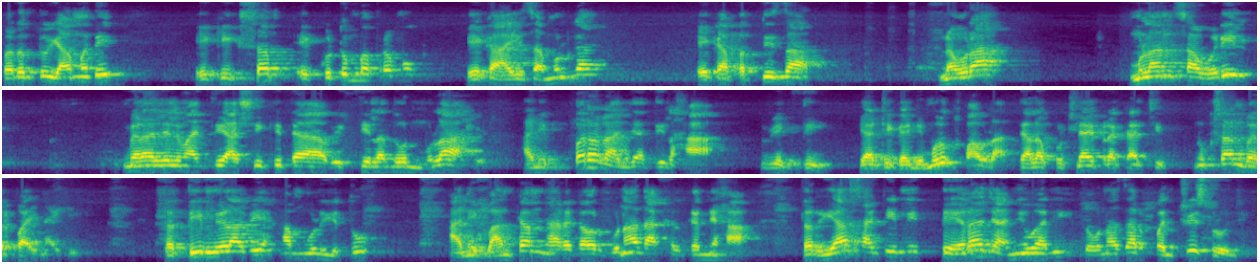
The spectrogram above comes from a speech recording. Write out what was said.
परंतु यामध्ये एक इक्सम एक कुटुंब प्रमुख एका आईचा मुलगा एका पत्नीचा नवरा मुलांचा वडील मिळालेली माहिती अशी की त्या व्यक्तीला दोन मुलं आहेत आणि परराज्यातील हा व्यक्ती या ठिकाणी मृत पावला. त्याला कुठल्याही प्रकारची नुकसान भरपाई नाही. तर ती मिळावी हा मूळ हेतू. आणि बांधकाम धारकावर गुन्हा दाखल करणे हा. तर यासाठी मी तेरा जानेवारी दोन हजार पंचवीस रोजी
